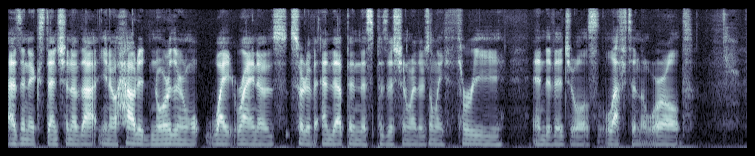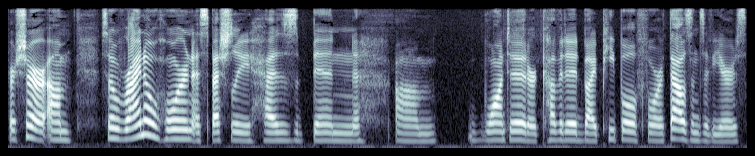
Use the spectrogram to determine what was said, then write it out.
as an extension of that, you know, how did northern white rhinos sort of end up in this position where there's only three individuals left in the world? For sure. Um, so rhino horn, especially, has been um, wanted or coveted by people for thousands of years.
